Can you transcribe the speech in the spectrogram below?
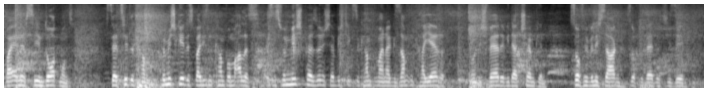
bei NFC in Dortmund. Der Titelkampf. Für mich geht es bei diesem Kampf um alles. Es ist für mich persönlich der wichtigste Kampf in meiner gesamten Karriere. Und ich werde wieder Champion. So viel will ich sagen. So viel werdet ihr sehen.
